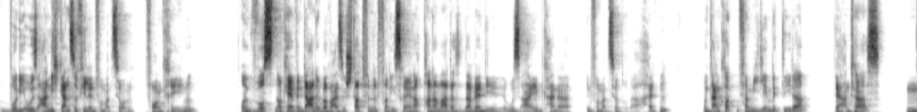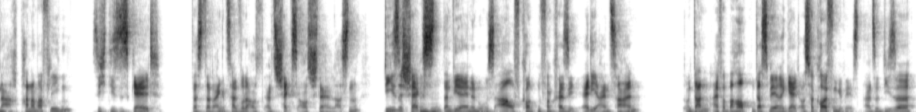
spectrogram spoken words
wo die USA nicht ganz so viele Informationen von kriegen. Und wussten, okay, wenn da eine Überweisung stattfindet von Israel nach Panama, das, da werden die USA eben keine Informationen darüber erhalten. Und dann konnten Familienmitglieder der Antas nach Panama fliegen, sich dieses Geld, das dort eingezahlt wurde, als Schecks ausstellen lassen, diese Schecks Mhm. dann wieder in den USA auf Konten von Crazy Eddie einzahlen und dann einfach behaupten, das wäre Geld aus Verkäufen gewesen. Also diese,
